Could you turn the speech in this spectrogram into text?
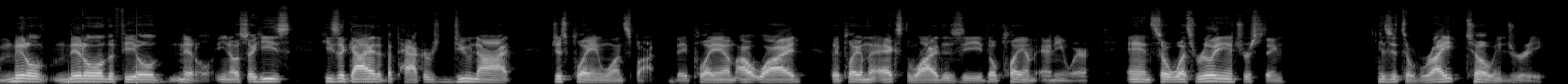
middle middle of the field, middle. You know, so he's he's a guy that the Packers do not just play in one spot. They play him out wide. They play him the X, the Y, the Z. They'll play him anywhere. And so what's really interesting is it's a right toe injury.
